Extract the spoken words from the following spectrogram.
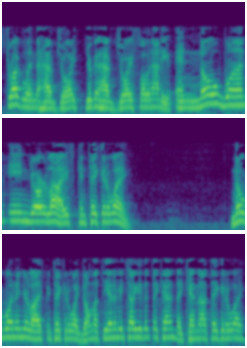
struggling to have joy, you're going to have joy flowing out of you. And no one in your life can take it away. No one in your life can take it away. Don't let the enemy tell you that they can. They cannot take it away.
